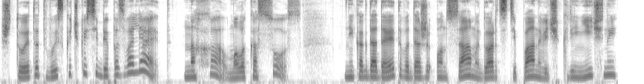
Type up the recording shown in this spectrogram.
Что этот выскочка себе позволяет? Нахал, молокосос. Никогда до этого даже он сам, Эдуард Степанович, Криничный,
